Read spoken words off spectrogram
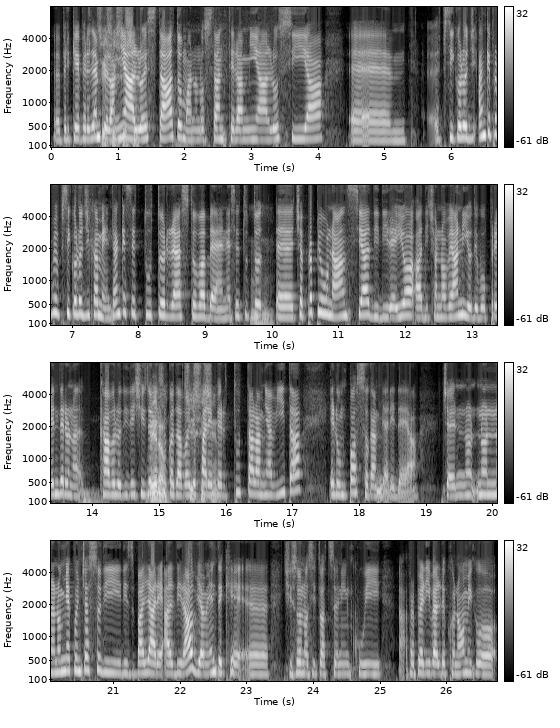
eh, perché per esempio sì, la sì, mia sì, lo è stato, ma nonostante la mia lo sia, ehm, eh, psicologi- anche proprio psicologicamente, anche se tutto il resto va bene, se tutto, mm-hmm. eh, c'è proprio un'ansia di dire io a 19 anni io devo prendere una cavolo di decisione Vero? su cosa voglio fare per tutta la mia vita e non posso cambiare idea. Cioè, non, non, non, mi è concesso di, di, sbagliare, al di là ovviamente che eh, ci sono situazioni in cui eh, proprio a livello economico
